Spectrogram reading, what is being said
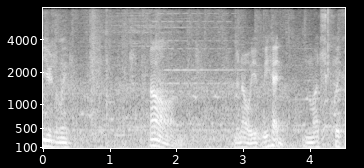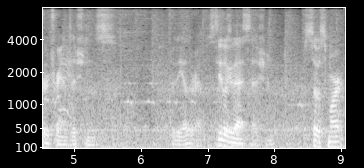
Usually. Um, but no, we, we had much quicker transitions for the other episodes. See, look at that. session. So smart.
